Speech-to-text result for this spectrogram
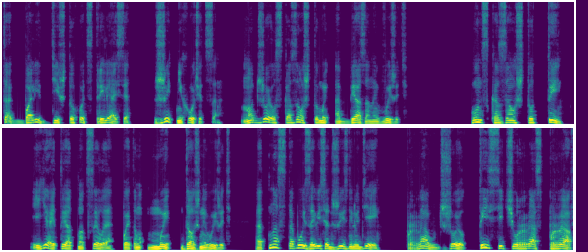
Так болит, Ди, что хоть стреляйся. Жить не хочется. Но Джоэл сказал, что мы обязаны выжить. Он сказал, что ты. И я, и ты одно целое, поэтому мы должны выжить. От нас с тобой зависят жизни людей. Прав, Джоэл, тысячу раз прав.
